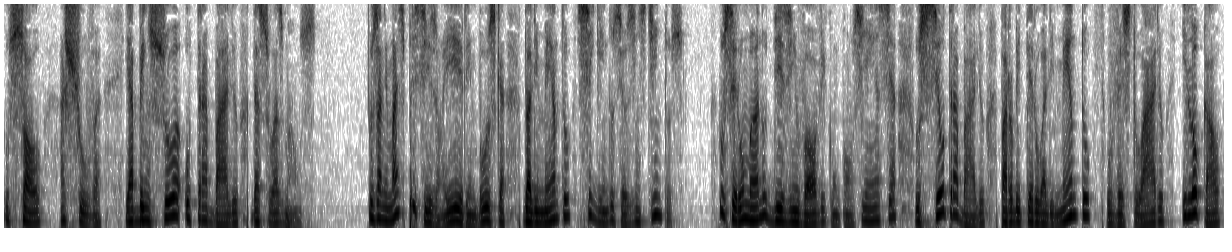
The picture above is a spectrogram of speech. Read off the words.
o sol, a chuva e abençoa o trabalho das suas mãos. Os animais precisam ir em busca do alimento seguindo seus instintos. O ser humano desenvolve com consciência o seu trabalho para obter o alimento, o vestuário e local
